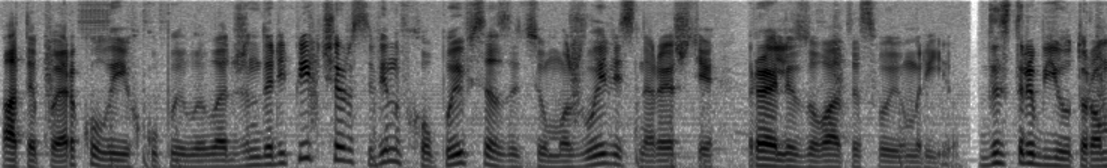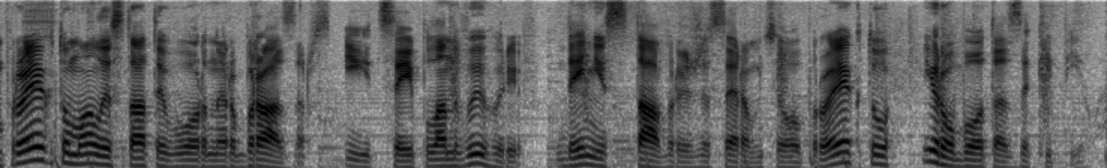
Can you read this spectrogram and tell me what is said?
А тепер, коли їх купили Legendary Pictures, він вхопився за цю можливість нарешті реалізувати свою мрію. Дистриб'ютором проекту мали стати Warner Brothers, і цей план вигорів. Деніс став режисером цього проекту, і робота закипіла.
